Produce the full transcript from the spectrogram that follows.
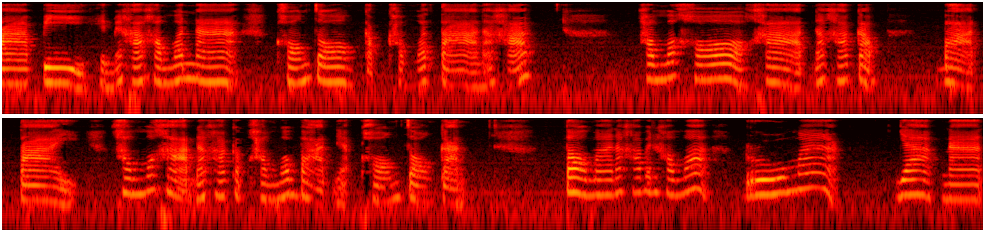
ตาปี เห็นไหมคะคำว่านาคล้องจองกับคำว่าตานะคะคำว่าคอขาดนะคะกับบาดตายคำว่าขาดนะคะกับคำว่าบาดเนี่ยคล้องจองกัน ต่อมานะคะเป็นคำว่า รู้มาก ยากนาน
